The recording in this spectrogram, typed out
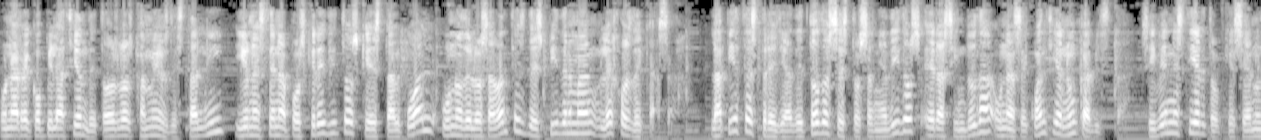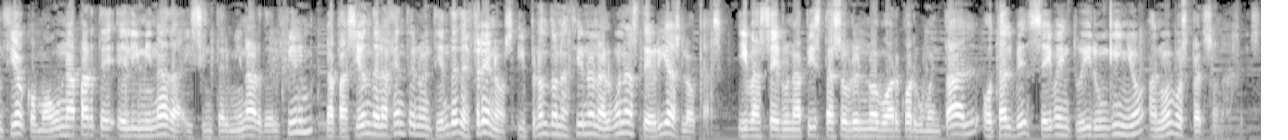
una recopilación de todos los cameos de Stan Lee y una escena post-créditos que es tal cual uno de los avances de Spider-Man lejos de casa. La pieza estrella de todos estos añadidos era sin duda una secuencia nunca vista. Si bien es cierto que se anunció como una parte eliminada y sin terminar del film, la pasión de la gente no entiende de frenos y pronto nacieron algunas teorías locas. Iba a ser una pista sobre un nuevo arco argumental o tal vez se iba a intuir un guiño a nuevos personajes.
